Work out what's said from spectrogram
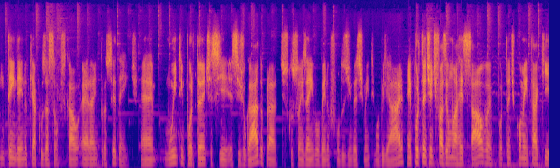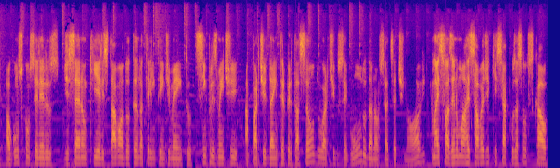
entendendo que a acusação fiscal era improcedente. É muito importante esse, esse julgado para discussões aí envolvendo fundos de investimento imobiliário. É importante a gente fazer uma ressalva, é importante comentar que alguns conselheiros disseram que eles estavam adotando aquele entendimento simplesmente a partir da interpretação do artigo 2 da 9779, mas fazendo uma ressalva de que se a acusação fiscal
